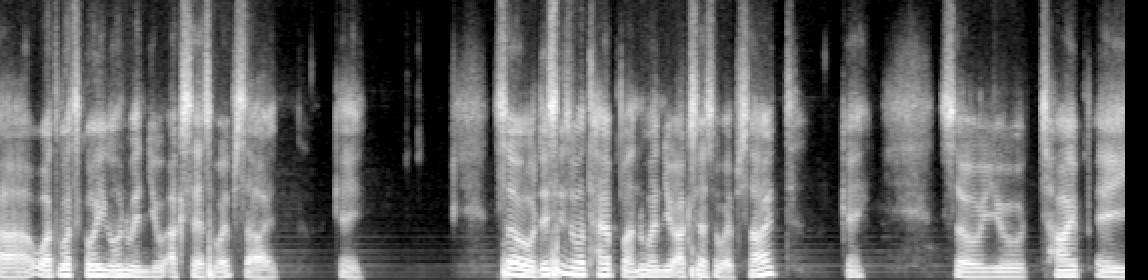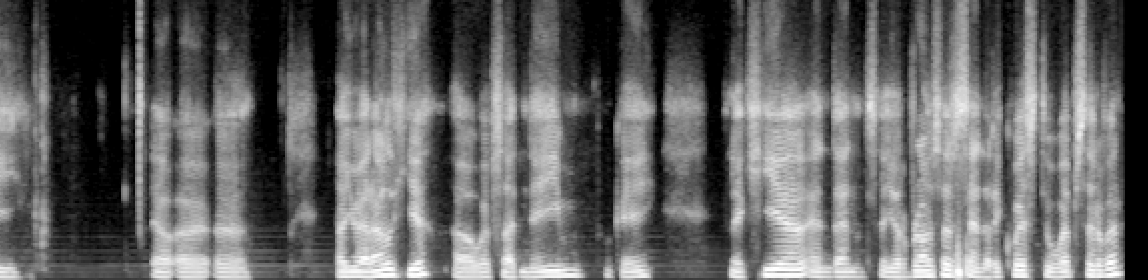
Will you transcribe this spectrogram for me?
uh, what, what's going on when you access a website. Okay. So this is what happened when you access a website. Okay. So you type a, a, a, a URL here, a website name, okay, like here, and then so your browser send a request to web server,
